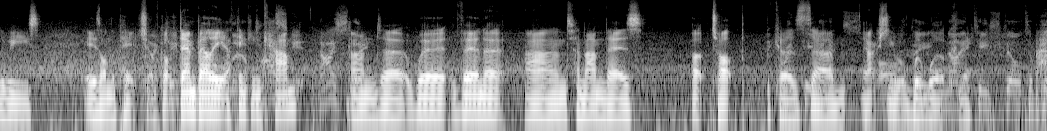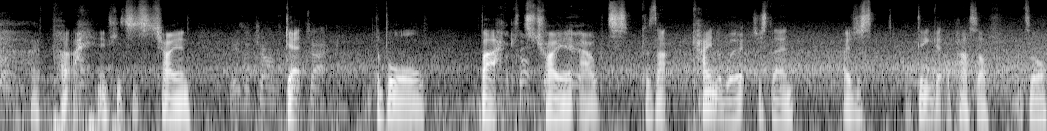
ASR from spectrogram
Luís is on the pitch. I've got Dembele, I think, in cam, and uh, we're Werner and Hernandez up top because um, it actually will work for me. I, put, I need to try and get the ball back to try it out because that kind of worked just then. I just didn't get the pass off at all.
